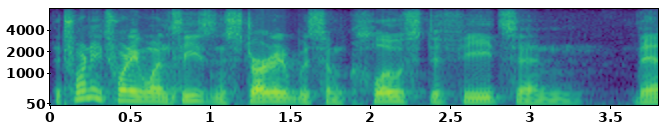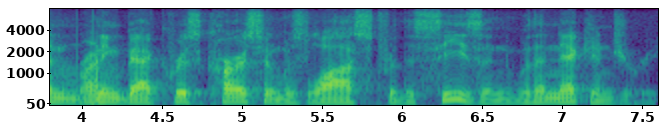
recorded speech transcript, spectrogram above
The 2021 season started with some close defeats, and then running back Chris Carson was lost for the season with a neck injury.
